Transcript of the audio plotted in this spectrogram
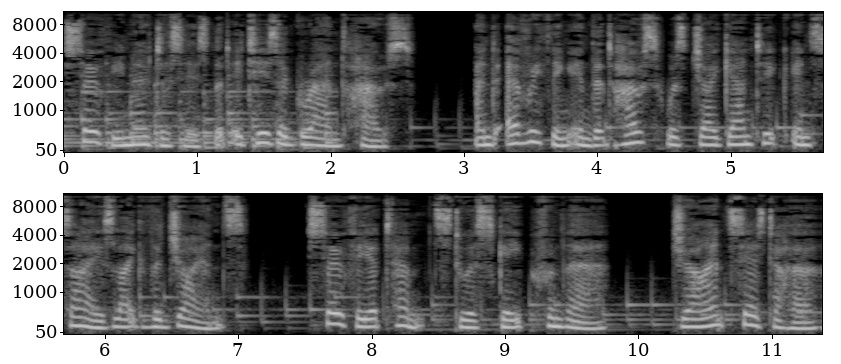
Sophie notices that it is a grand house. And everything in that house was gigantic in size like the giants. Sophie attempts to escape from there. Giant says to her,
